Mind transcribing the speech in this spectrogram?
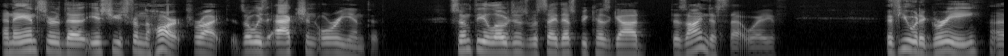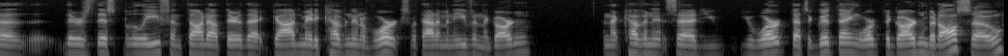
an answer that issues from the heart, right? It's always action oriented. Some theologians would say that's because God designed us that way. If, you would agree, uh, there's this belief and thought out there that God made a covenant of works with Adam and Eve in the garden. And that covenant said, you, you work, that's a good thing, work the garden, but also,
